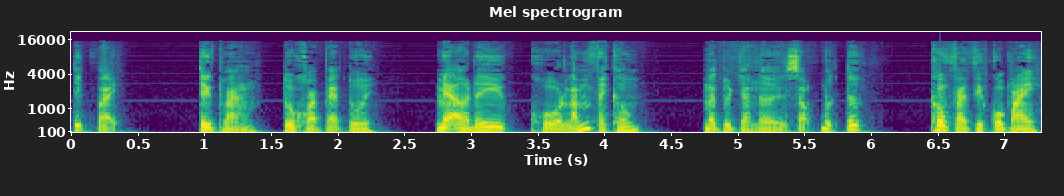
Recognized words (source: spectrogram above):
tích vậy. Thỉnh thoảng tôi hỏi mẹ tôi, mẹ ở đây khổ lắm phải không? Mẹ tôi trả lời giọng bực tức, không phải việc của mày.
